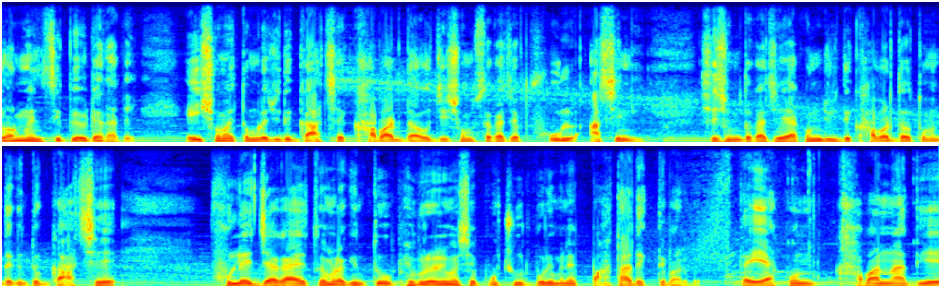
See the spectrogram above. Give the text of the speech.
জন্মেন্সি পিরিয়ডে থাকে। এই সময় তোমরা যদি গাছে খাবার দাও, যে সমস্ত গাছে ফুল আসেনি সেই সমস্ত গাছে এখন যদি খাবার দাও, তোমাদের কিন্তু গাছে ফুলের জায়গায় তোমরা কিন্তু ফেব্রুয়ারি মাসে প্রচুর পরিমাণে পাতা দেখতে পারবে। তাই এখন খাবার না দিয়ে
